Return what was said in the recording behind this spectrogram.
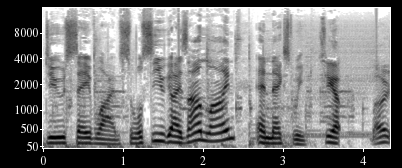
do save lives. So we'll see you guys online and next week. See ya. Bye.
